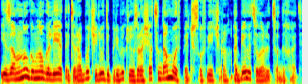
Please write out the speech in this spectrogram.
И за много-много лет эти рабочие люди привыкли возвращаться домой в пять часов вечера, обедать и ложиться отдыхать.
